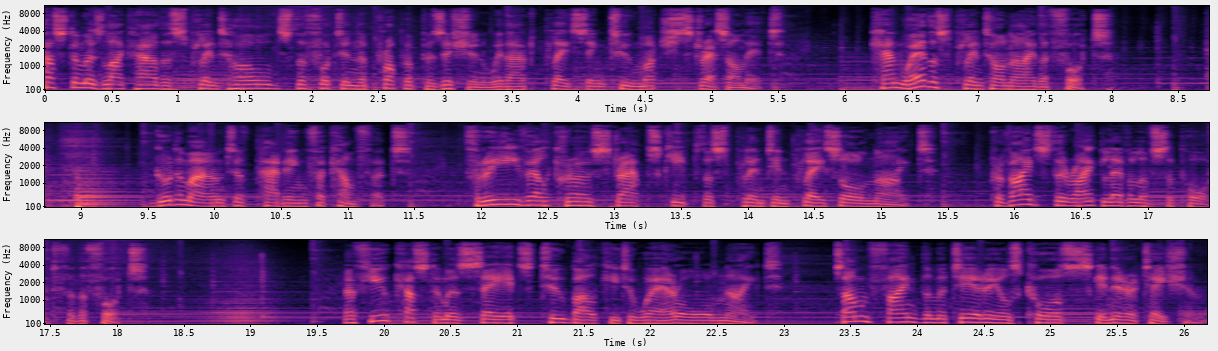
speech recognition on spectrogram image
Customers like how the splint holds the foot in the proper position without placing too much stress on it. Can wear the splint on either foot. Good amount of padding for comfort. Three velcro straps keep the splint in place all night. Provides the right level of support for the foot. A few customers say it's too bulky to wear all night. Some find the materials cause skin irritation.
